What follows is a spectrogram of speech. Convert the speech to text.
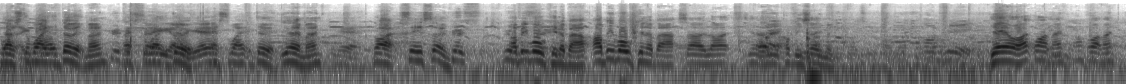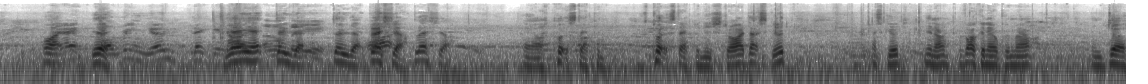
That's the way to do it, man. Good That's the way to you, do it. yeah? That's the way to do it. Yeah, man. Yeah. Right. See you soon. Good I'll be walking about. I'll be walking about. So like, you know, you'll probably see me. I'm here. Yeah. All right. Right, man. All right, man. Right. Yeah? Yeah. I'll ring you, let you know. Yeah, yeah, do that, do that. Bless you, bless you. Yeah, I've put a step in. I've put a step in his stride. That's good. That's good. You know, if I can help him out, and uh,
